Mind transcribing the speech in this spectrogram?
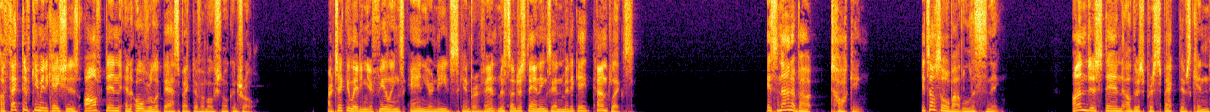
Effective communication is often an overlooked aspect of emotional control. Articulating your feelings and your needs can prevent misunderstandings and mitigate conflicts. It's not about talking. It's also about listening. Understand others' perspectives can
